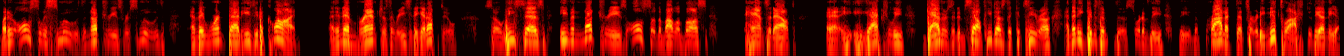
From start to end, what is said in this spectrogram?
but it also is smooth. The nut trees were smooth, and they weren't that easy to climb. And they didn't have branches that were easy to get up to. So he says even nut trees, also the Balabas hands it out, and he, he, actually gathers it himself. He does the katsira, and then he gives the, the sort of the, the, the product that's already nitlash to the aniyim.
